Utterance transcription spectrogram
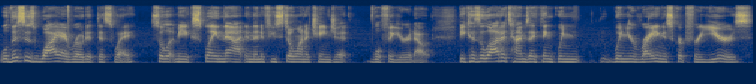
well this is why I wrote it this way. So let me explain that and then if you still want to change it, we'll figure it out. Because a lot of times I think when when you're writing a script for years,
